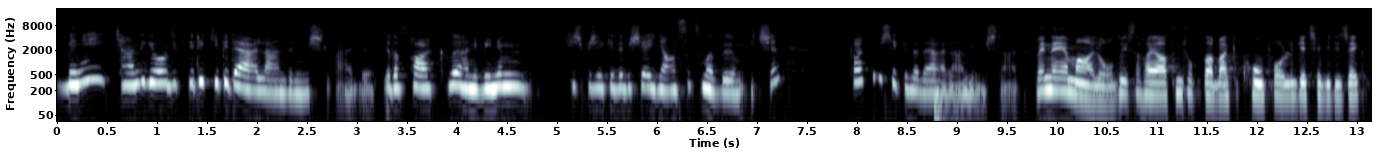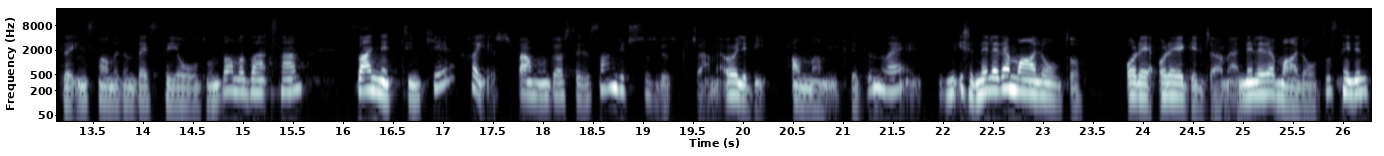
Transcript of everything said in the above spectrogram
beni kendi gördükleri gibi değerlendirmişlerdi. Ya da farklı hani benim hiçbir şekilde bir şey yansıtmadığım için farklı bir şekilde değerlendirmişlerdi. Ve neye mal oldu? İşte hayatın çok daha belki konforlu geçebilecekti insanların desteği olduğunda ama sen zannettin ki hayır ben bunu gösterirsem güçsüz gözükeceğim. Öyle bir anlam yükledin ve işte nelere mal oldu? Oraya oraya geleceğim yani nelere mal oldu? Senin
